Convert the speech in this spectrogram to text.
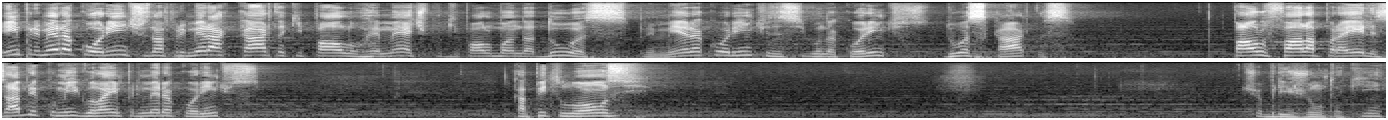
Em 1 Coríntios, na primeira carta que Paulo remete, porque Paulo manda duas, 1 Coríntios e 2 Coríntios, duas cartas. Paulo fala para eles, abre comigo lá em 1 Coríntios capítulo 11. Deixa eu abrir junto aqui.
